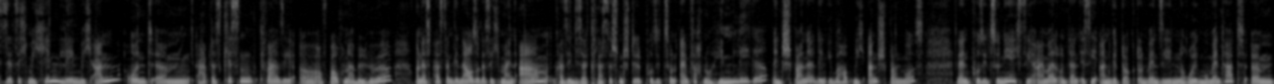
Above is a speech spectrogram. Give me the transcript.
setze ich mich hin, lehne mich an und ähm, habe das Kissen quasi äh, auf Bauchnabelhöhe. Und das passt dann genauso, dass ich meinen Arm quasi in dieser klassischen Stillposition einfach nur hinlege, entspanne, den überhaupt nicht anspannen muss. Dann positioniere ich sie einmal und dann ist sie angedockt. Und wenn sie einen ruhigen Moment hat, ähm,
